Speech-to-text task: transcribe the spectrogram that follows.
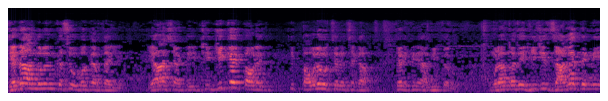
जन आंदोलन कसं उभं करता येईल यासाठीची जी काही पावलं आहेत ती पावलं उचलण्याचं काम त्या ठिकाणी आम्ही करू. मुळामध्ये ही जी जागा त्यांनी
